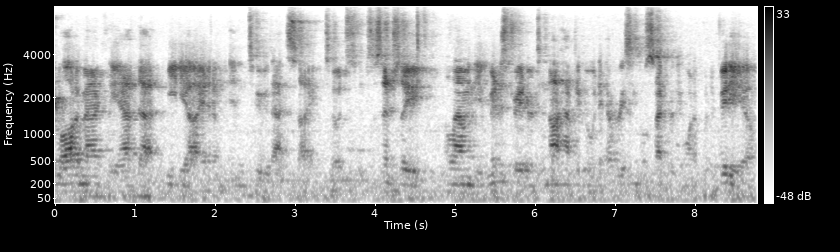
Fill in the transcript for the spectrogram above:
it'll automatically add that media item into that site. So it's, it's essentially allowing the administrator to not have to go into every single site where they want to put a video.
